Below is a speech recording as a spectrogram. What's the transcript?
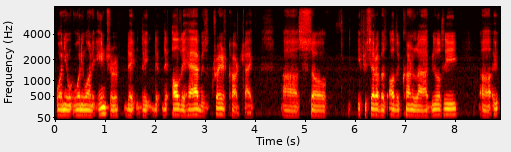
when you when you want to enter, they, they, they, all they have is credit card type. Uh, so if you set up as other current liability, uh, it,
